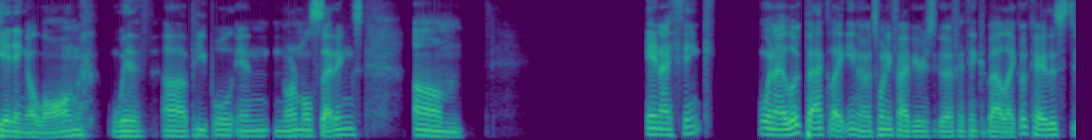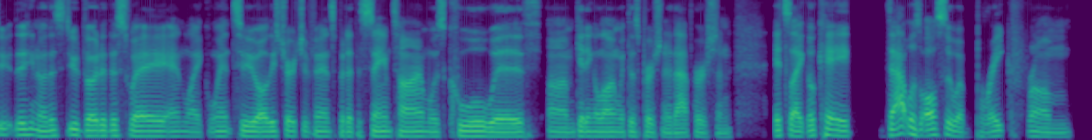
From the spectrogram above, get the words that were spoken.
getting along with uh, people in normal settings. Um, and I think when I look back, like you know, 25 years ago, if I think about like, okay, this dude, you know, this dude voted this way and like went to all these church events, but at the same time was cool with um, getting along with this person or that person. It's like, okay, that was also a break from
